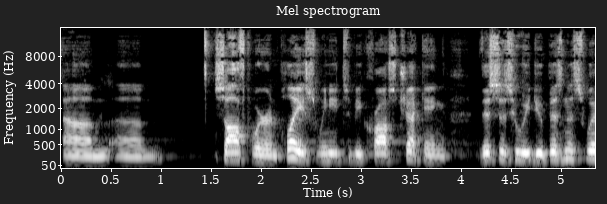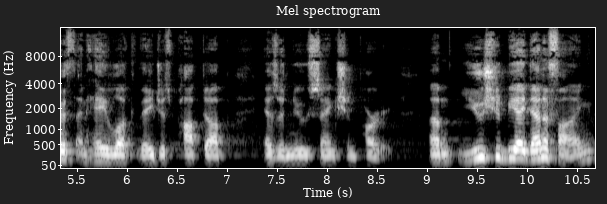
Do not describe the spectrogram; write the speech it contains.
um, um, software in place, we need to be cross checking this is who we do business with, and hey, look, they just popped up as a new sanctioned party. Um, you should be identifying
